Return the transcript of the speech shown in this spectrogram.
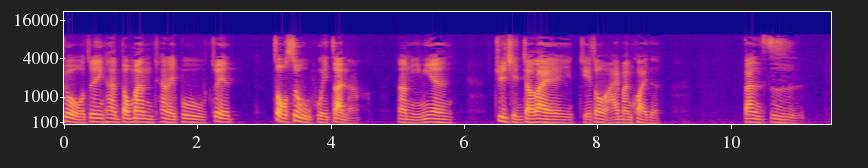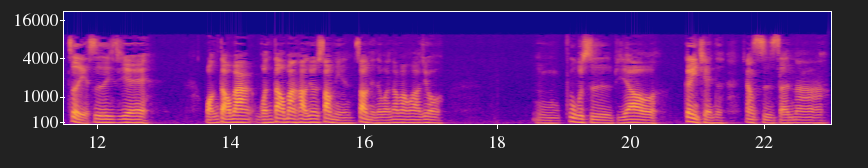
就我最近看动漫看了一部《最咒术回战》啊，那里面。剧情交代节奏嘛，还蛮快的，但是这也是一些王道漫、王道漫画，就是少年少年的王道漫画，就嗯，故事比较跟以前的像死神啊、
